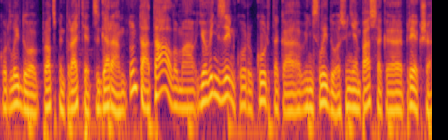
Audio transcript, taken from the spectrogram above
kur lido 11 raķetes garām, nu, tā tālumā, jo viņi zina, kur, kur viņas lidos. Viņiem pasaka priekšā.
